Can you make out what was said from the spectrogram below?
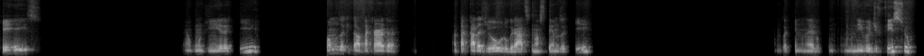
Que é isso? Tem algum dinheiro aqui. Vamos aqui dar uma tacada de ouro grátis que nós temos aqui. Vamos aqui no nível, no nível difícil.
